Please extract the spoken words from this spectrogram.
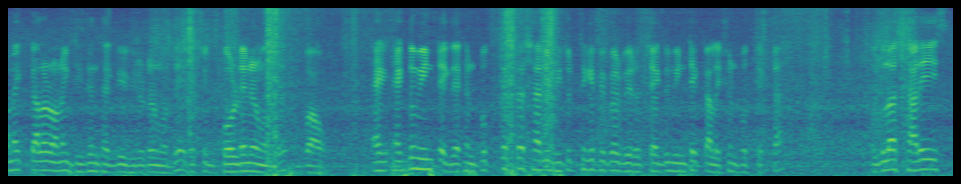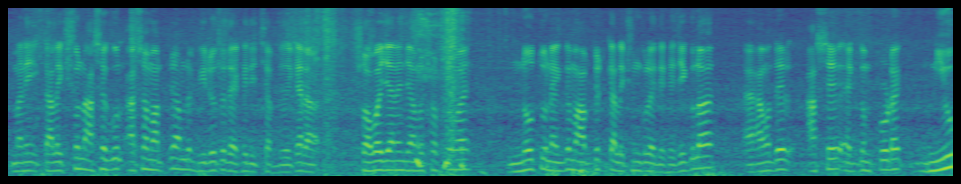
অনেক কালার অনেক ডিজাইন থাকবে এই ভিডিওটার মধ্যে। এটা হচ্ছে গোল্ডেনের মধ্যে। বাও একদম ইনটেক দেখেন, প্রত্যেকটা শাড়ির ভিতর থেকে পেপার বের হচ্ছে, একদম ইনটেক কালেকশন প্রত্যেকটা। এগুলো শাড়ি মানে কালেকশন আসাগুলো আসা মাত্রই আমরা ভিডিওতে দেখে দিচ্ছি আপনাদেরকে। আর সবাই জানেন যে আমরা সবসময় নতুন, একদম আপডেট কালেকশনগুলো দেখে। যেগুলো আমাদের আসে একদম প্রোডাক্ট নিউ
